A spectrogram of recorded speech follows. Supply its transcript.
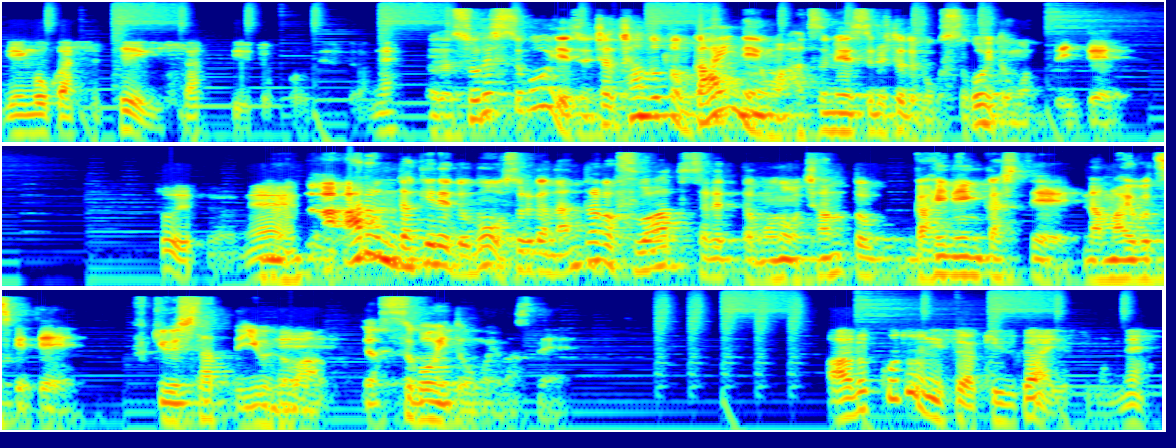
言語化して定義したっていうところですよね。それすごいですよ。じゃあちゃんとその概念を発明する人で僕すごいと思っていて、そうですよね。うんああるんだけれども、それがなんとなくふわっとされてたものをちゃんと概念化して名前をつけて普及したっていうのは、えすごいと思いますね。あることにすら気づかないですもんね。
